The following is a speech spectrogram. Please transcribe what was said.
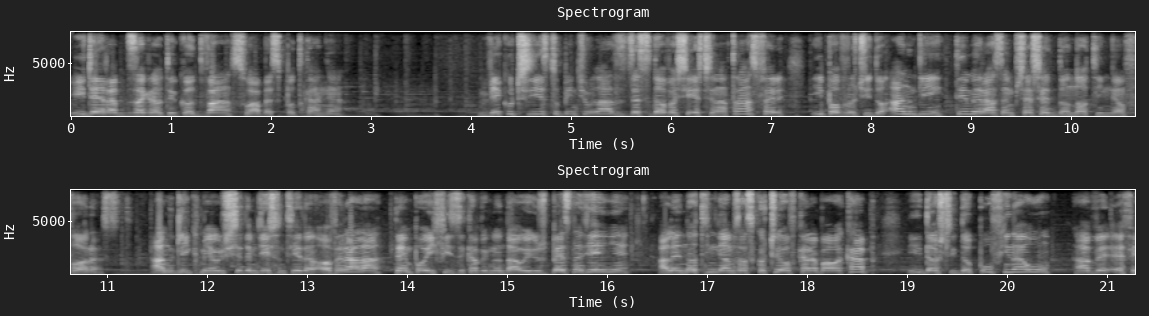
i Gerard zagrał tylko dwa słabe spotkania. W wieku 35 lat zdecydował się jeszcze na transfer i powrócił do Anglii, tym razem przeszedł do Nottingham Forest. Anglik miał już 71 overalla, tempo i fizyka wyglądały już beznadziejnie, ale Nottingham zaskoczyło w Carabao Cup i doszli do półfinału, a w FA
